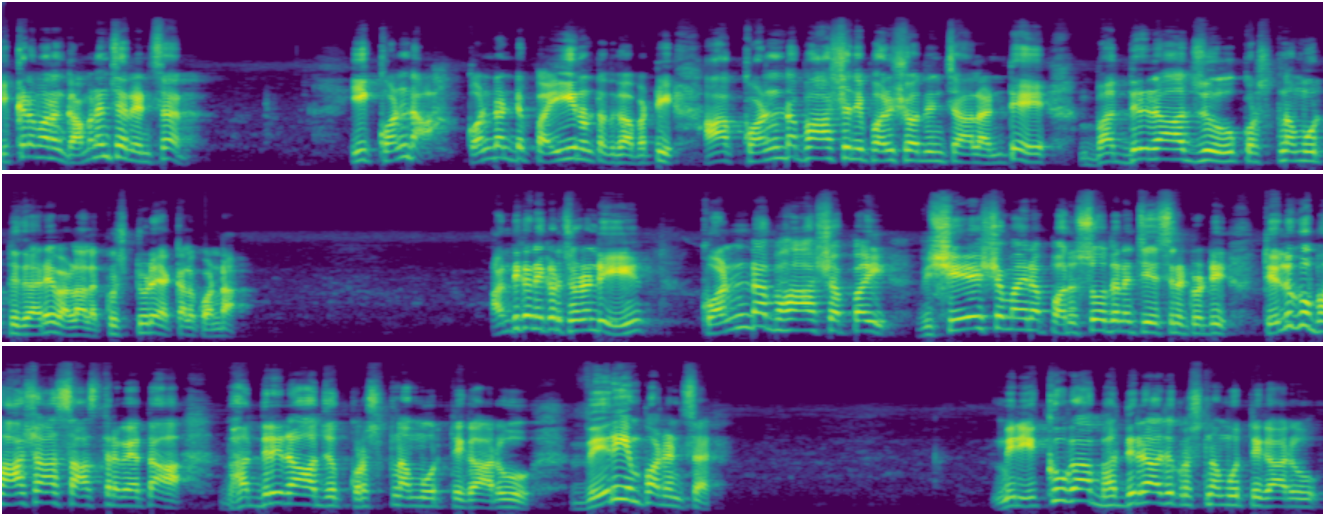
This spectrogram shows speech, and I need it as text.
ఇక్కడ మనం గమనించాలండి సార్. ఈ కొండ కొండ అంటే పైన ఉంటుంది కాబట్టి ఆ కొండ భాషని పరిశోధించాలంటే భద్రిరాజు కృష్ణమూర్తి గారే వెళ్ళాలి. కృష్ణుడే ఎక్కల కొండ. అందుకని ఇక్కడ చూడండి కొండ భాషపై విశేషమైన పరిశోధన చేసినటువంటి తెలుగు భాషా శాస్త్రవేత్త భద్రిరాజు కృష్ణమూర్తి గారు. వెరీ ఇంపార్టెంట్ సార్ మీరు ఎక్కువగా భద్రిరాజు కృష్ణమూర్తి గారు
